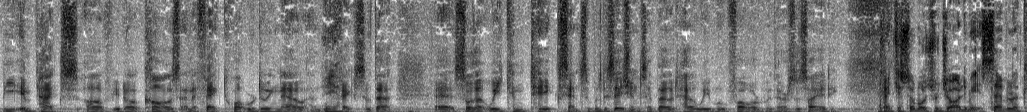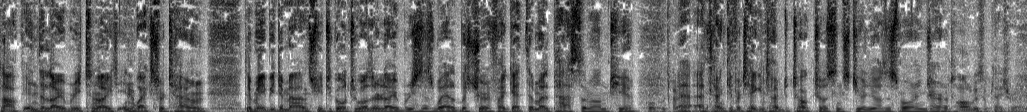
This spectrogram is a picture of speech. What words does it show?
the impacts of you know cause and effect, what we're doing now, and the Yeah. effects of that, uh, so that we can take sensible decisions about how we move forward with our society. Thank you so much for joining me. Seven o'clock in the library tonight in Wexford Town. There may be demands for you to go to other libraries as well, but sure, if I get them, I'll pass them on to you. Uh, and thank you for taking time to talk to us in studio this morning, Gerald. Always a pleasure, Alan.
